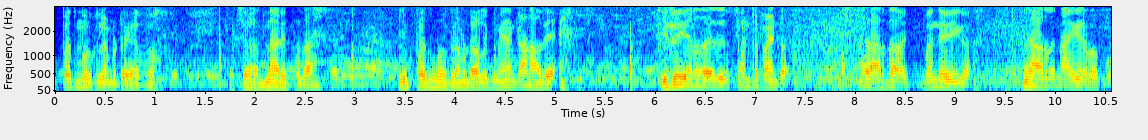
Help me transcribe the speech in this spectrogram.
ಇಪ್ಪತ್ತ್ಮೂರು ಕಿಲೋಮೀಟ್ರ್ ಅದು ಆ್ಯಕ್ಚುಲಿ ಹದಿನಾರು ಇತ್ತಲ್ಲ? ಇಪ್ಪತ್ತ್ಮೂರು ಕಿಲೋಮೀಟರ್ ಅಲ್ಲಕ್ಕೆ ಮೇನ್ ಕಾರಣ ಅದೇ. ಇದು ಏನದ, ಇದು ಸೆಂಟ್ರ್ ಪಾಯಿಂಟ್ ಅರ್ಧ ಬಂದೇವು ಈಗ. ಇನ್ನು ಅರ್ಧ ಮ್ಯಾಗೆ ಇರಬೇಕು.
